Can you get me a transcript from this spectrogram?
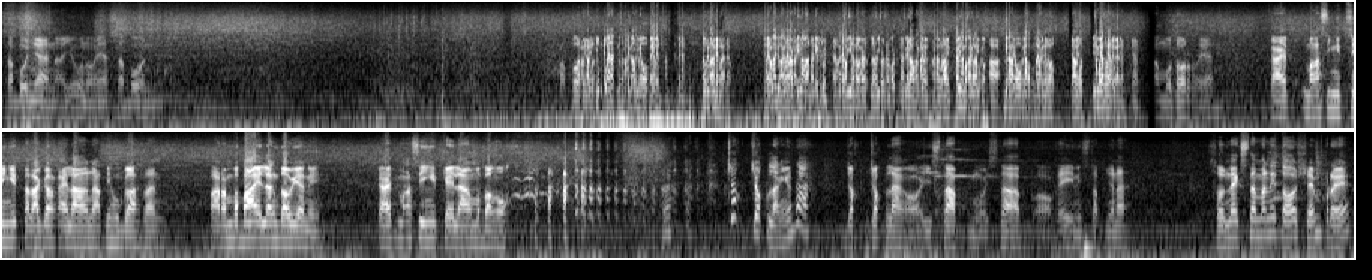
Sabon yan. Ayun o, ayan, sabon. Ang motor, ayan. Kahit mga singit-singit talagang kailangan natin hugasan. Parang babae lang daw yan eh. Kahit mga singit kailangan mabango. Chok-chok lang yun ha. Joke-joke lang oh. I-stop mo, stop. Okay, ni-stop niya na. So next naman ito, syempre,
